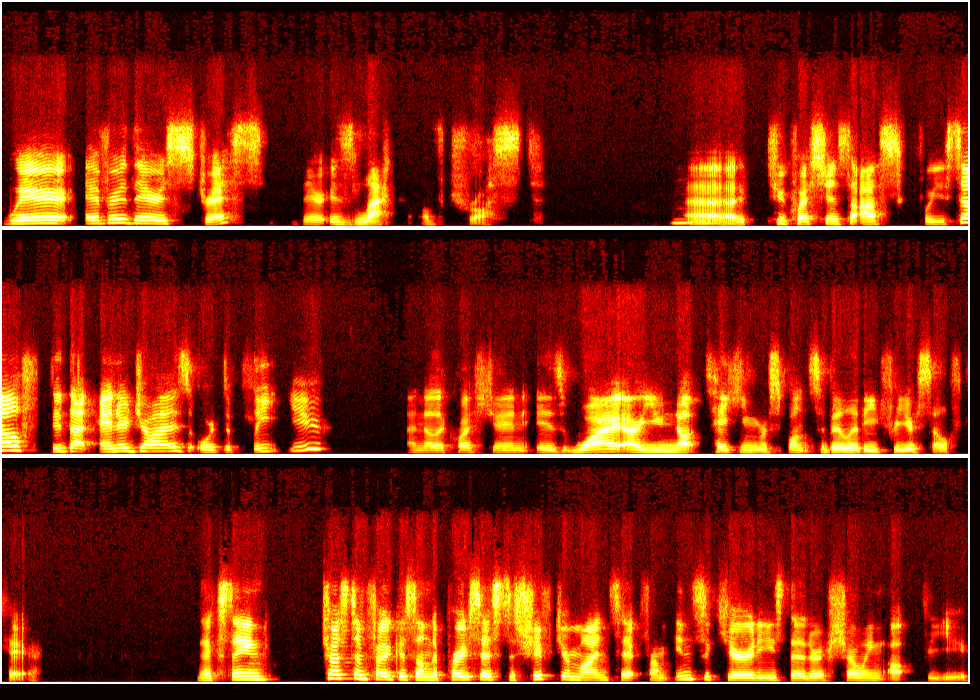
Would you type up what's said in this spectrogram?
Wherever there is stress, there is lack of trust. Hmm. Uh, two questions to ask for yourself Did that energize or deplete you? Another question is Why are you not taking responsibility for your self care? Next thing, trust and focus on the process to shift your mindset from insecurities that are showing up for you.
